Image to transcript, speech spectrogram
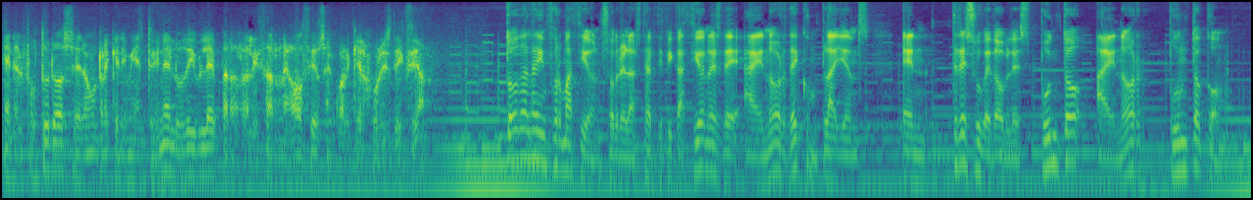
en el futuro será un requerimiento ineludible para realizar negocios en cualquier jurisdicción. Toda la información sobre las certificaciones de AENOR de Compliance en www.aenor.com.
